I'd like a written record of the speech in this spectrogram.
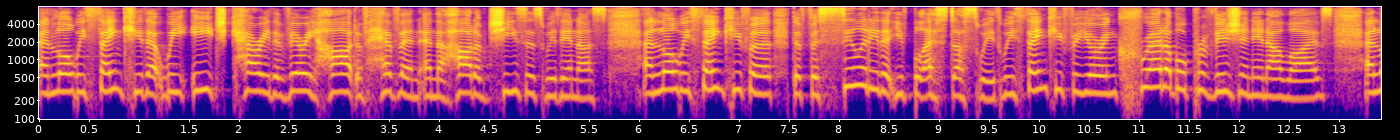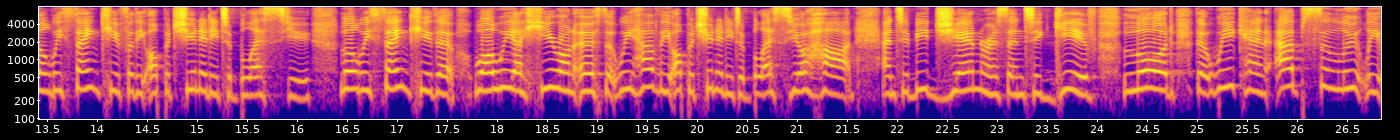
And Lord, we thank you that we each carry the very heart of heaven and the heart of Jesus within us. And Lord, we thank you for the facility that you've blessed us with. We thank you for your incredible provision in our lives. And Lord, we thank you for the opportunity to bless you. Lord, we thank you that while we are here on earth, that we have the opportunity to bless your heart and to be generous and to give. Lord, that we can absolutely absolutely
